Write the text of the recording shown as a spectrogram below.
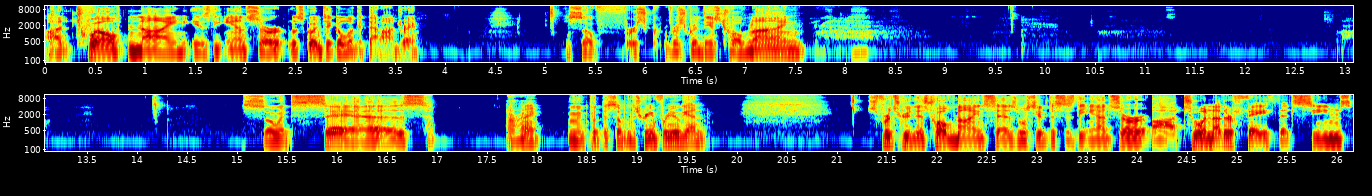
uh, 12 9 is the answer. Let's go ahead and take a look at that, Andre. So first, first Corinthians 12, 9. So it says, all right, let me put this up on the screen for you again. So First Corinthians 12, 9 says, we'll see if this is the answer, uh, to another faith that seems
